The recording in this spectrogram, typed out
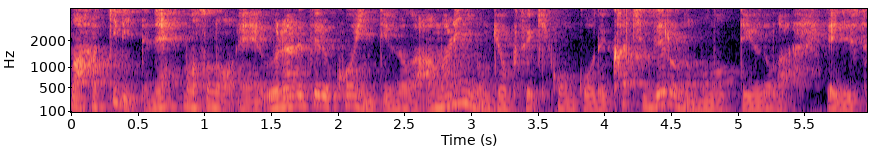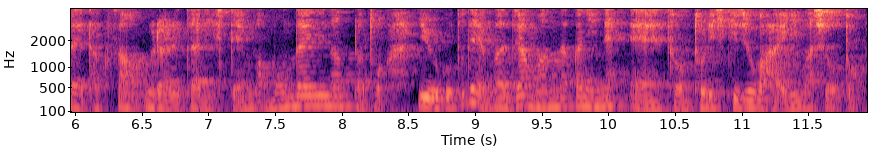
まあ、はっきり言ってね、もうその、え売られてるコインっていうのがあまりにも玉石混交で価値ゼロのものっていうのが、え実際たくさん売られたりして、まあ、問題になったということで、まあ、じゃあ真ん中にね、えー、その取引所が入りましょうと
